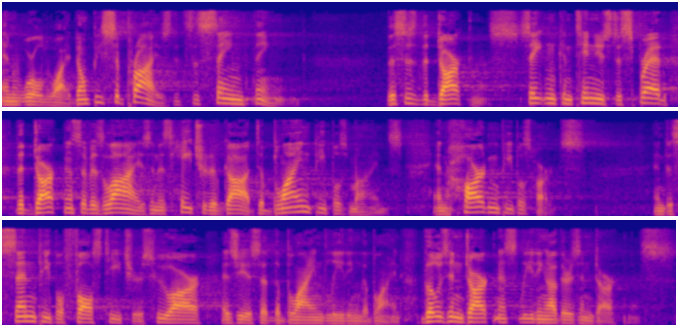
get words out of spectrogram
and worldwide. Don't be surprised. It's the same thing. This is the darkness. Satan continues to spread the darkness of his lies and his hatred of God to blind people's minds and harden people's hearts and to send people false teachers who are, as Jesus said, the blind leading the blind. Those in darkness leading others in darkness.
